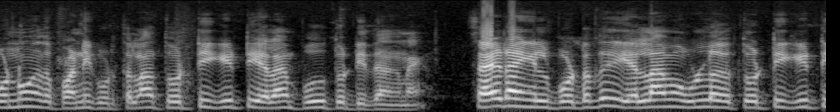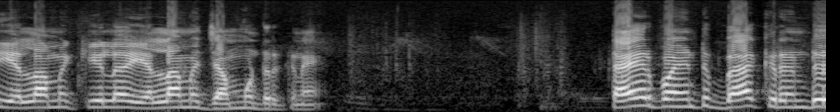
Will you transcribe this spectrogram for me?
பண்ணும் அதை பண்ணி கொடுத்தலாம் தொட்டி கிட்டி எல்லாம் புது தொட்டி தாங்கண்ணே சைடு ஆங்கிள் போட்டது எல்லாமே உள்ள தொட்டி கிட்டி எல்லாமே கீழே எல்லாமே ஜம்முன் இருக்குண்ணே. டயர் பாயிண்ட்டு பேக் ரெண்டு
